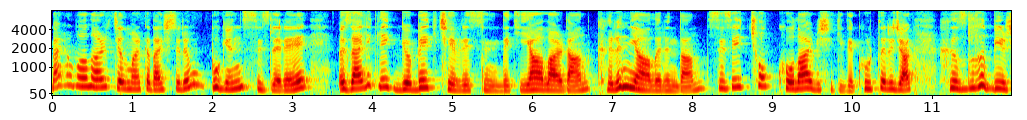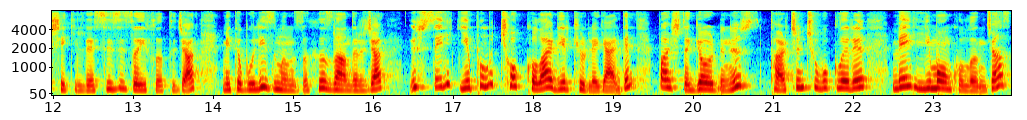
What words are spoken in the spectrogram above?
Merhabalar canım arkadaşlarım. Bugün sizlere özellikle göbek çevresindeki yağlardan, karın yağlarından sizi çok kolay bir şekilde kurtaracak, hızlı bir şekilde sizi zayıflatacak, metabolizmanızı hızlandıracak Üstelik yapımı çok kolay bir kürle geldim. Başta gördüğünüz tarçın çubukları ve limon kullanacağız.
